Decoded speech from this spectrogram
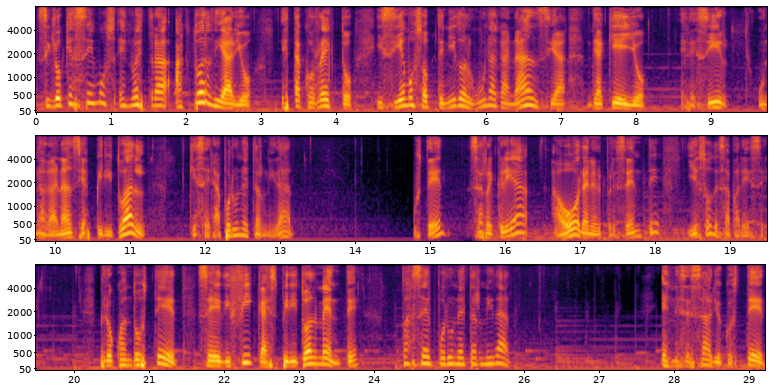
si lo que hacemos en nuestro actuar diario está correcto y si hemos obtenido alguna ganancia de aquello, es decir, una ganancia espiritual que será por una eternidad. Usted se recrea ahora en el presente y eso desaparece. Pero cuando usted se edifica espiritualmente, va a ser por una eternidad. Es necesario que usted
